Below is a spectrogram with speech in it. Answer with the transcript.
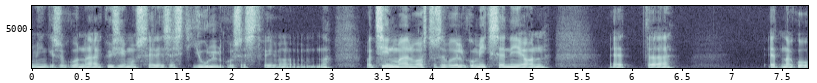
mingisugune küsimus sellisest julgusest või noh, vot siin ma jään vastuse võlgu, miks see nii on, et, et nagu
